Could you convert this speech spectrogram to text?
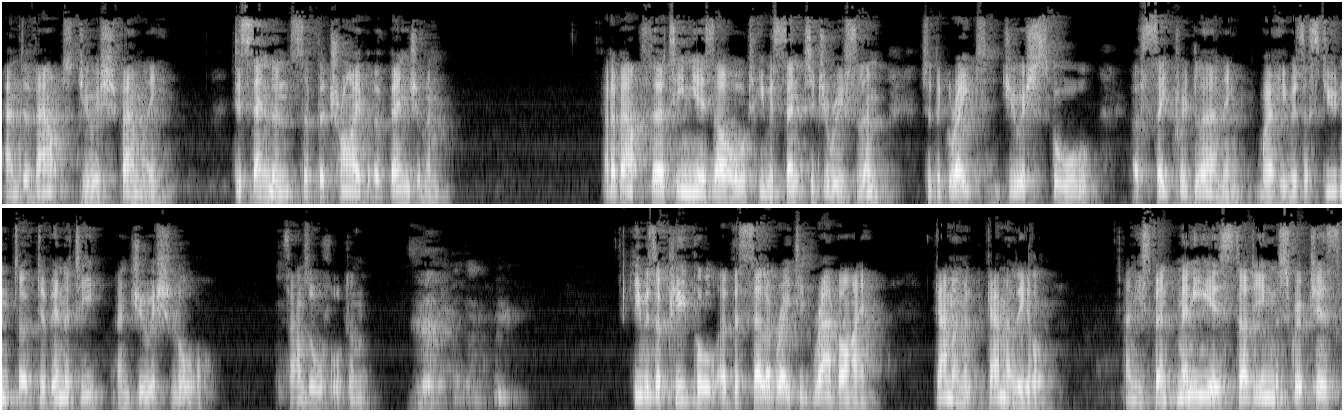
and devout Jewish family, descendants of the tribe of Benjamin. At about 13 years old, he was sent to Jerusalem to the great Jewish school of sacred learning, where he was a student of divinity and Jewish law. Sounds awful, doesn't it? he was a pupil of the celebrated rabbi Gamaliel, and he spent many years studying the scriptures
